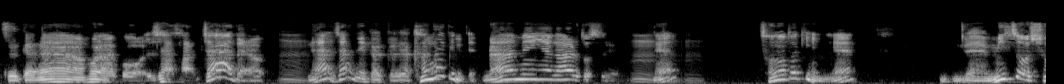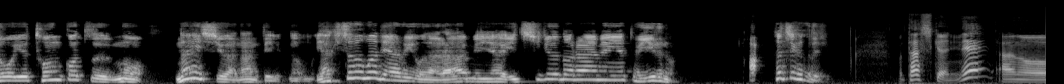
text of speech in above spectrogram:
つうかな、ほら、こう、じゃあさ、じゃあだよ。うん。な、じゃあね、かっか、考えてみて。ラーメン屋があるとするよ。うん。ねうん。その時にね、ね、味噌、醤油、豚骨、もう、ないしはなんていうの、焼きそばまであるようなラーメン屋が一流のラーメン屋と言えるの。あそれ違うでし確かにね、あの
